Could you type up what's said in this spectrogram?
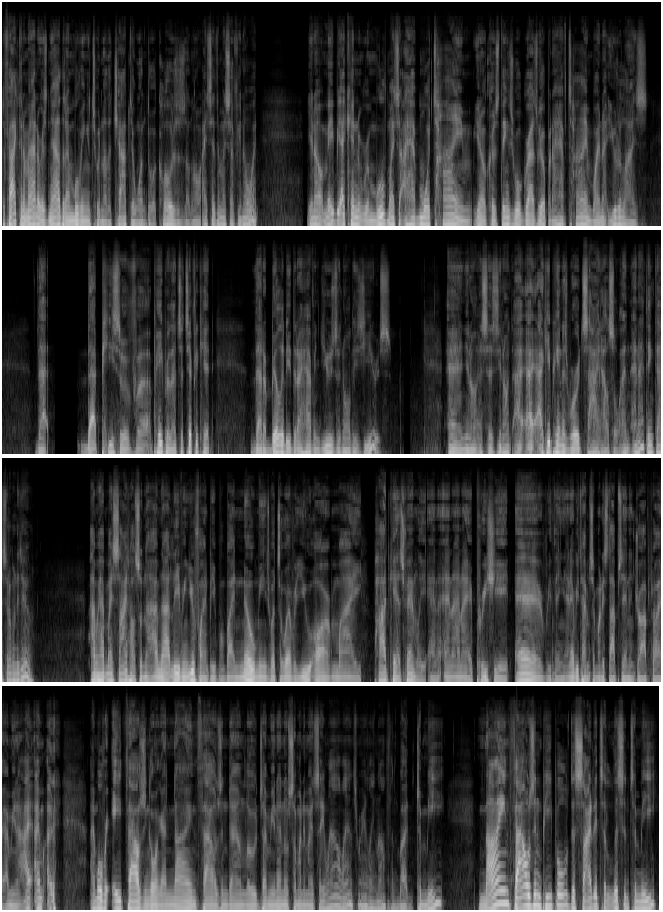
the fact of the matter is, now that I'm moving into another chapter, one door closes. I said to myself, you know what? You know, maybe I can remove myself. I have more time, you know, because things will gradually open. I have time. Why not utilize that that piece of uh, paper, that certificate, that ability that I haven't used in all these years? And you know, it says, you know, I, I, I keep hearing this word side hustle, and and I think that's what I'm going to do. I'm gonna have my side hustle now. I'm not leaving you fine people by no means whatsoever. You are my podcast family and, and, and I appreciate everything. And every time somebody stops in and drops by, I mean, I, I'm, I, I'm over 8,000 going on 9,000 downloads. I mean, I know somebody might say, well, that's really nothing. But to me, 9,000 people decided to listen to me.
